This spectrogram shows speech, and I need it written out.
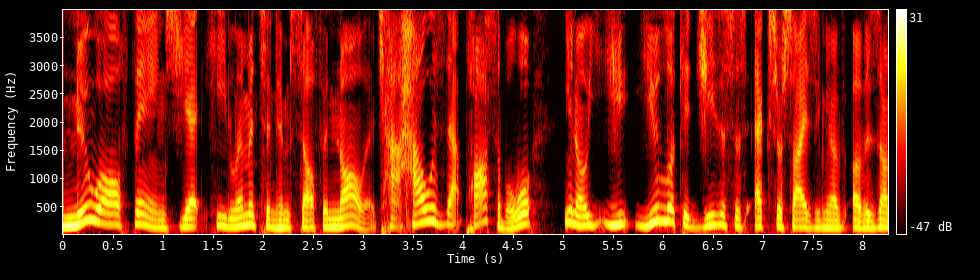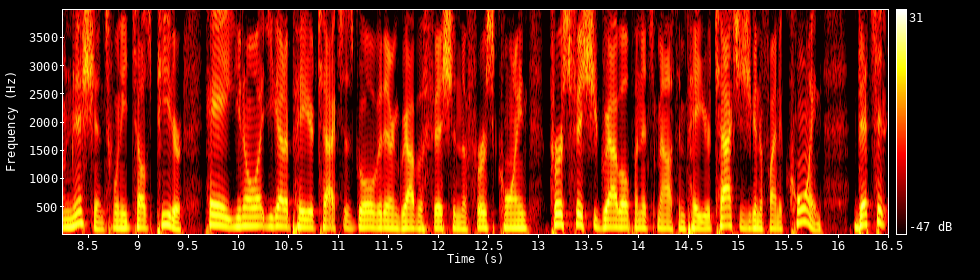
knew all things, yet he limited himself in knowledge. How, how is that possible? Well, you know, you, you look at Jesus' exercising of, of his omniscience when he tells Peter, hey, you know what? You got to pay your taxes. Go over there and grab a fish and the first coin. First fish you grab, open its mouth and pay your taxes. You're going to find a coin. That's an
